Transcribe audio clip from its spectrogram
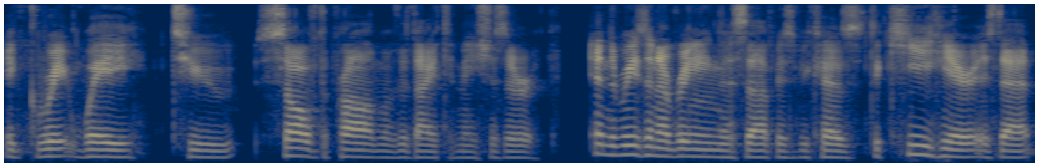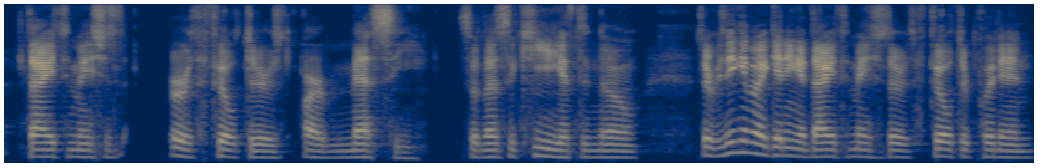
a great way to solve the problem of the diatomaceous earth. And the reason I'm bringing this up is because the key here is that diatomaceous earth filters are messy. So that's the key you have to know. So if you're thinking about getting a diatomaceous earth filter put in,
